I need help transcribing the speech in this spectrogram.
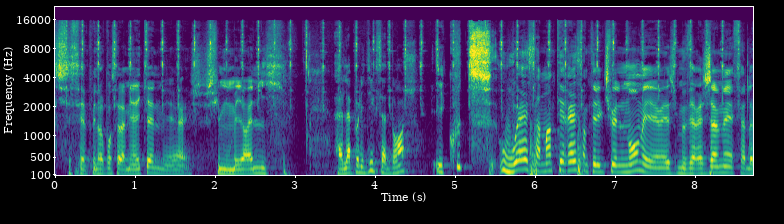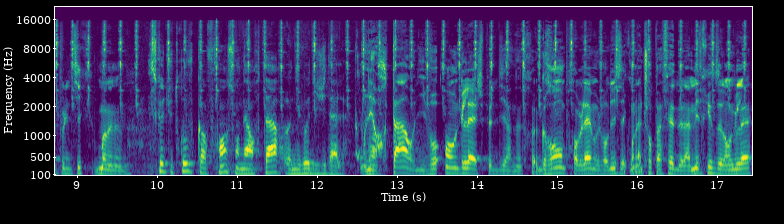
c'est un peu une réponse à l'américaine, mais ouais, je suis mon meilleur ennemi. Euh, La politique, ça te branche? Écoute, ouais, ça m'intéresse intellectuellement, mais je me verrai jamais faire de la politique moi-même. Est-ce que tu trouves qu'en France, on est en retard au niveau digital? On est en retard au niveau anglais, je peux te dire. Notre grand problème aujourd'hui, c'est qu'on n'a toujours pas fait de la maîtrise de l'anglais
